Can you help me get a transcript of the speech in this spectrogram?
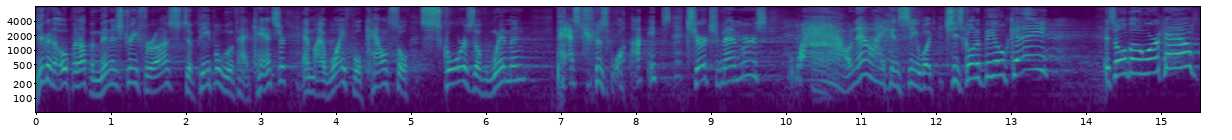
You're going to open up a ministry for us to people who have had cancer, and my wife will counsel scores of women pastors' wives, church members. Wow, now I can see what she's going to be okay. It's all going to work out.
